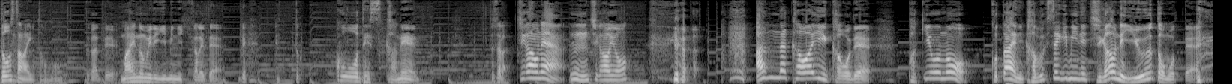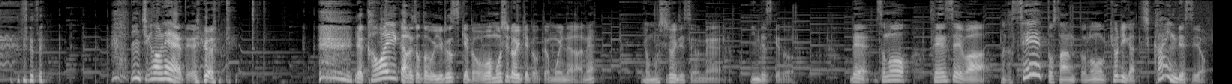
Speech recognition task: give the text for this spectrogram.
どうしたらいいと思う？とかって前のめり気味に聞かれて、で、えっと、こうですかね？そしたら、違うねうん、違うよ いや、あんな可愛い顔で、パキオの答えにかぶせ気味で違うね言うと思って。うん、違うねって言われて。いや、可愛いからちょっと許すけど、面白いけどって思いながらね。いや、面白いですよね。いんですけど。で、その先生は、なんか生徒さんとの距離が近いんですよ。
